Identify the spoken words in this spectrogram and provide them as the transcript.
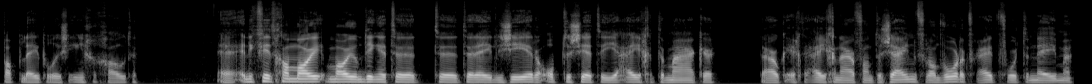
paplepel is ingegoten. En ik vind het gewoon mooi, mooi om dingen te, te, te realiseren, op te zetten, je eigen te maken. Daar ook echt eigenaar van te zijn, verantwoordelijkheid voor te nemen.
